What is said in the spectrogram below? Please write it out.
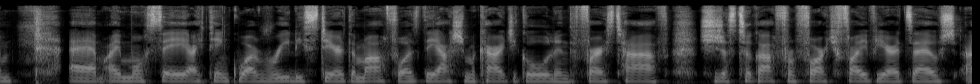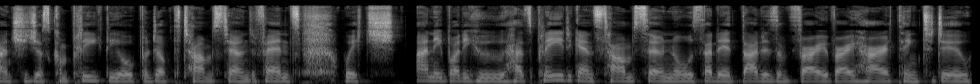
Um, I must say, I think what really steered them off was the Ashley McCarthy goal in the first half. She just took off from 45 yards out and she just completely opened up the Thomastown defence, which anybody who has played against Thomastown knows that it that is a very, very hard thing to do.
